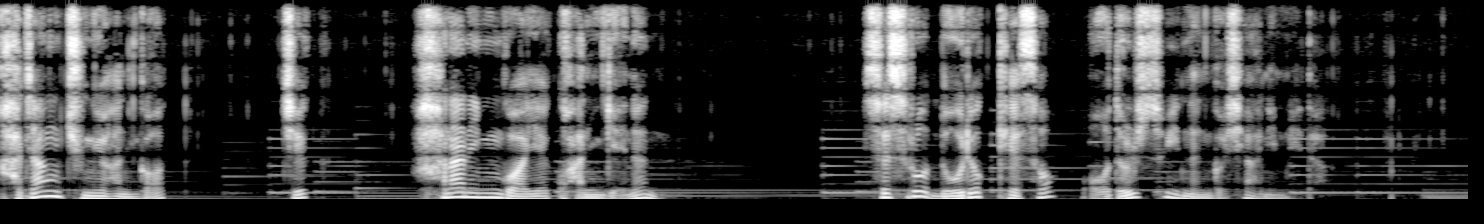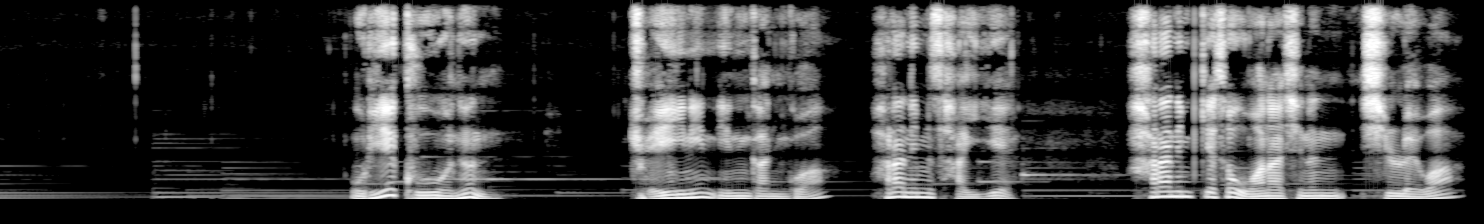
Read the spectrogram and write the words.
가장 중요한 것, 즉, 하나님과의 관계는 스스로 노력해서 얻을 수 있는 것이 아닙니다. 우리의 구원은 죄인인 인간과 하나님 사이에 하나님께서 원하시는 신뢰와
